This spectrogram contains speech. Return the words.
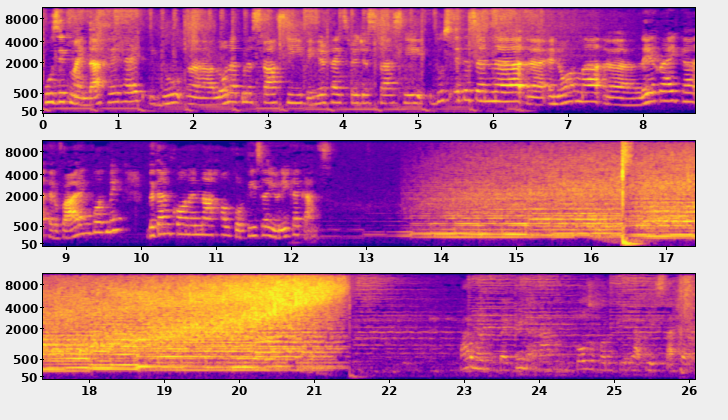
Hoe zit mijn dagelijkheid? Ik doe uh, loonadministratie, beheerheidsregistratie. Dus het is een uh, enorme leerrijke ervaring voor mij. Bedankt Konen Nagel voor deze unieke kans. Waarom heb ik bij Kuhne en Nagel gekozen voor een VDHB-stagiair?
